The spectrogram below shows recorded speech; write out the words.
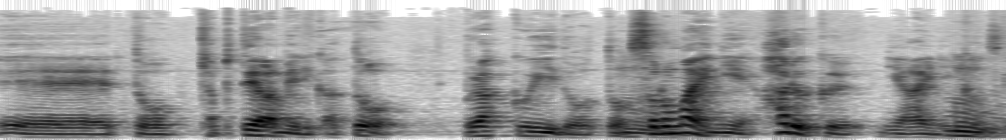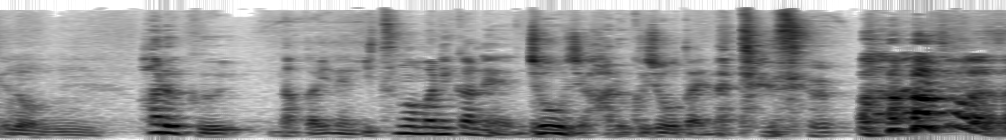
えー、とキャプテン・アメリカとブラック・ウィードウと、うん。その前にハルクに会いに行くんですけど、うんうんハルクなんかねいつの間にかねジョージ・ハルク状態になってるんですよ。あそうなんで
